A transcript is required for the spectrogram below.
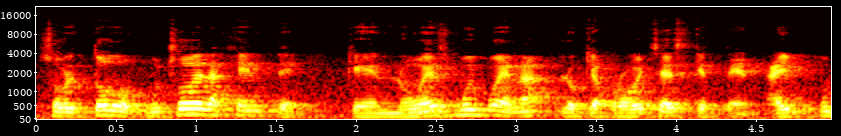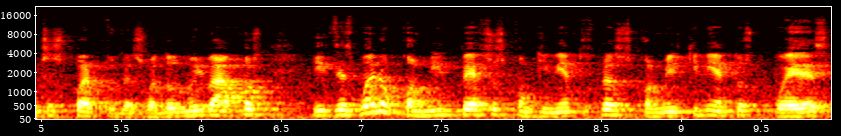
sobre todo mucho de la gente que no es muy buena, lo que aprovecha es que hay muchos puertos de sueldos muy bajos y dices, bueno, con mil pesos, con 500 pesos, con 1500 puedes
